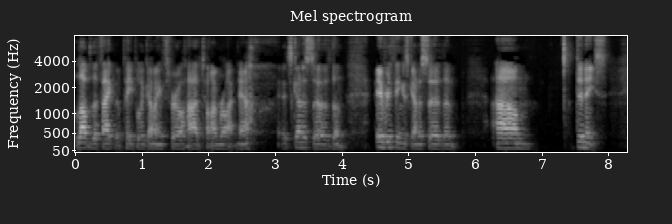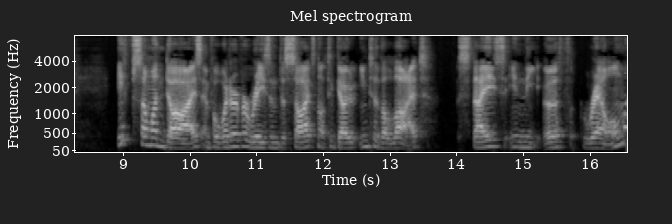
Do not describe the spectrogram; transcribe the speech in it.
love the fact that people are going through a hard time right now. it's going to serve them. Everything is going to serve them. Um, Denise, if someone dies and for whatever reason decides not to go into the light, stays in the earth realm,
